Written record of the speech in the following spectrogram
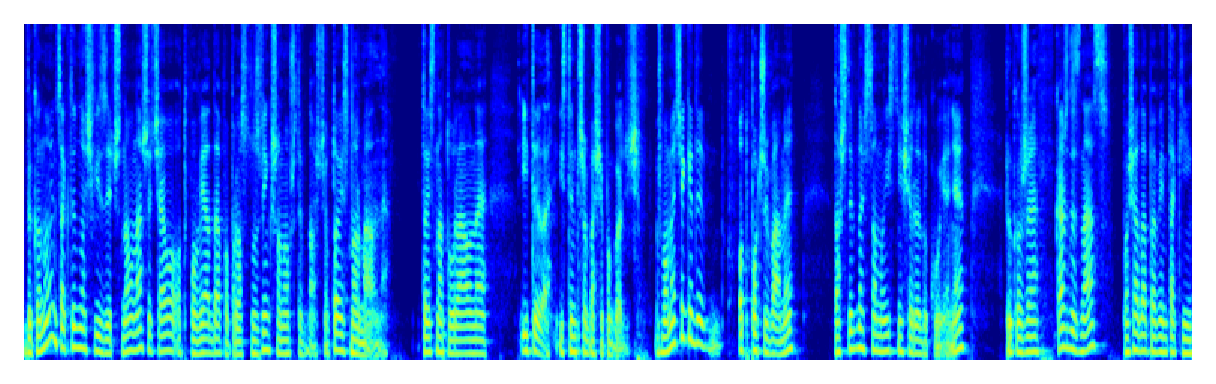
Wykonując aktywność fizyczną, nasze ciało odpowiada po prostu zwiększoną sztywnością. To jest normalne. To jest naturalne i tyle. I z tym trzeba się pogodzić. W momencie, kiedy odpoczywamy, ta sztywność samoistnie się redukuje, nie? Tylko, że każdy z nas posiada pewien taki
